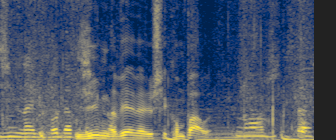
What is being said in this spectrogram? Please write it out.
Zimna jest woda. Zimna, wiem, ja już się kąpałem. No, też.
